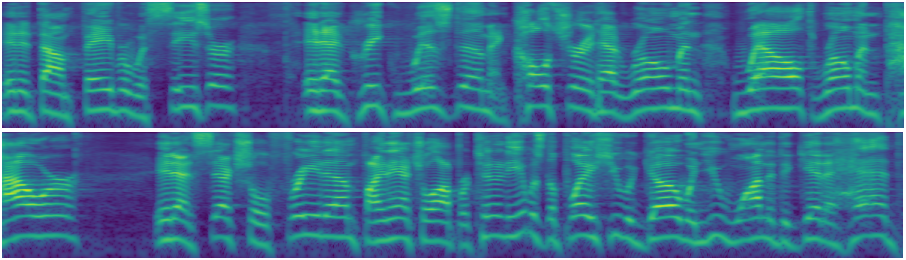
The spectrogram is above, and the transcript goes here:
It had found favor with Caesar. It had Greek wisdom and culture. It had Roman wealth, Roman power. It had sexual freedom, financial opportunity. It was the place you would go when you wanted to get ahead.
